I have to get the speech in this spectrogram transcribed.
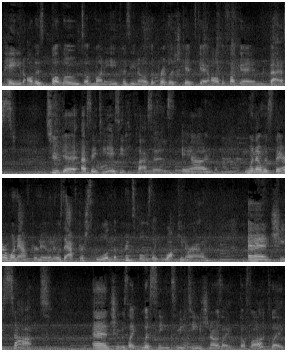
paid all these buttloads of money because you know the privileged kids get all the fucking best to get SAT, ACT classes. And when I was there one afternoon, it was after school, and the principal was like walking around, and she stopped and she was like listening to me teach and i was like the fuck? Like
